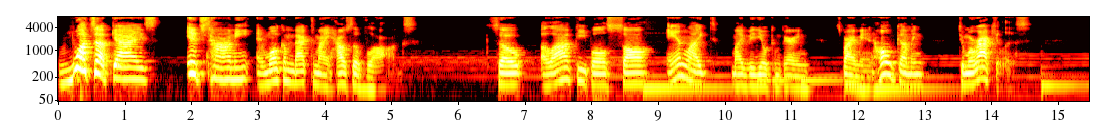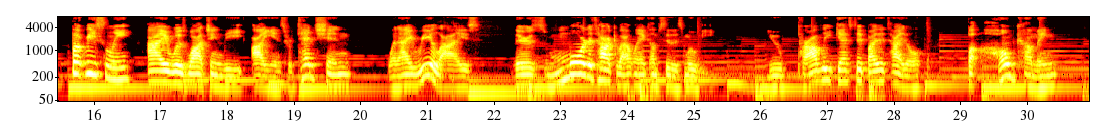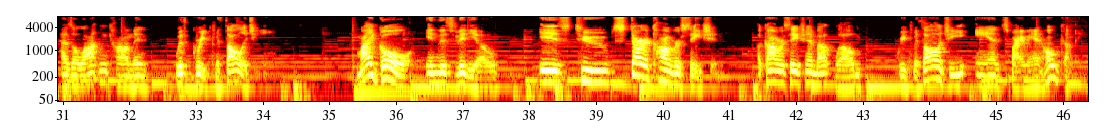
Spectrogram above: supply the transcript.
What's up guys? It's Tommy and welcome back to my House of Vlogs. So, a lot of people saw and liked my video comparing Spider-Man Homecoming to Miraculous. But recently, I was watching the audience retention when I realized there's more to talk about when it comes to this movie. You probably guessed it by the title, but Homecoming has a lot in common with Greek mythology. My goal in this video is to start a conversation. A conversation about, well, Greek mythology and Spider-Man Homecoming.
